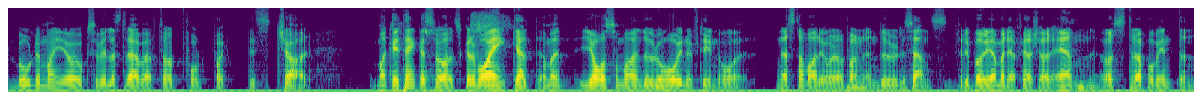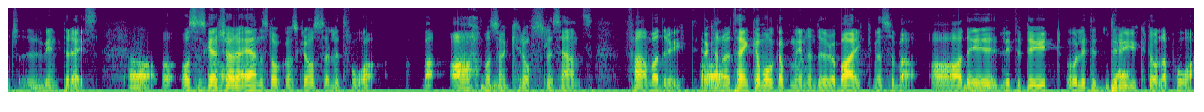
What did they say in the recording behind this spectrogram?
borde man ju också vilja sträva efter att folk faktiskt kör. Man kan ju tänka sig då, ska det vara enkelt? Ja, men jag som har endurohoj nu för tiden och nästan varje år i alla fall en endurolicens. För det börjar med det för jag kör en östra på vintern, vinterrace. Ja. Och, och så ska jag köra en Stockholmscross eller två. Bara, åh, måste ha en crosslicens. Fan vad drygt. Jag kan nog tänka mig att åka på min endurobike men så bara, åh det är lite dyrt och lite drygt att hålla på.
